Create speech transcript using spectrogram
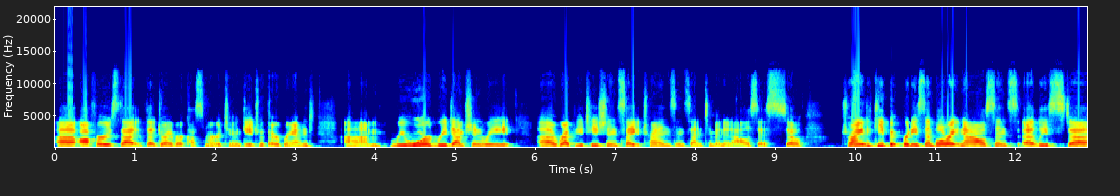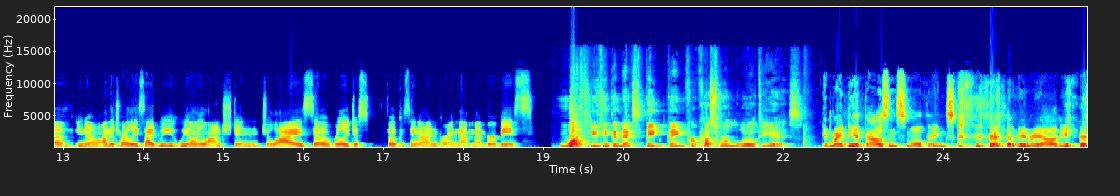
uh, offers that that drive our customer to engage with our brand? Um, reward redemption rate uh, reputation, site trends, and sentiment analysis. So trying to keep it pretty simple right now since at least uh, you know on the charlie side we, we only launched in july. So really just focusing on growing that member base. What do you think the next big thing for customer loyalty is? It might be a thousand small things in reality.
